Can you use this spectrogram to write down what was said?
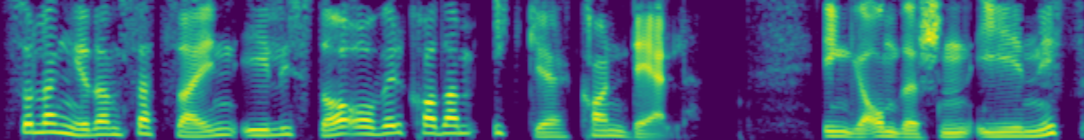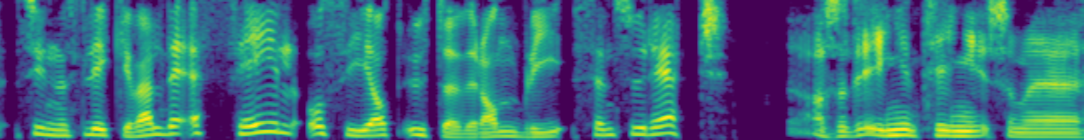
Så lenge de setter seg inn i lista over hva de ikke kan dele. Inge Andersen i NIF synes likevel det er feil å si at utøverne blir sensurert. Altså, Det er ingenting som jeg,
